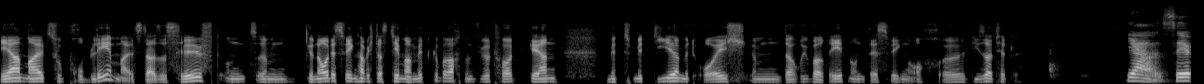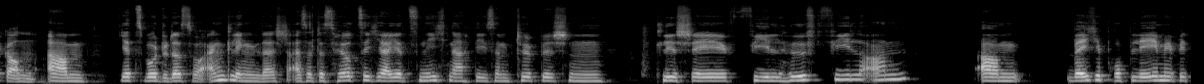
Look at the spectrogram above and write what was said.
eher mal zu Problemen, als dass es hilft. Und ähm, genau deswegen habe ich das Thema mitgebracht und würde heute gern mit, mit dir, mit euch ähm, darüber reden und deswegen auch äh, dieser Titel. Ja, sehr gern. Ähm, jetzt, wo du das so anklingen lässt, also das hört sich ja jetzt nicht nach diesem typischen Klischee, viel hilft viel an. Ähm, welche Probleme be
